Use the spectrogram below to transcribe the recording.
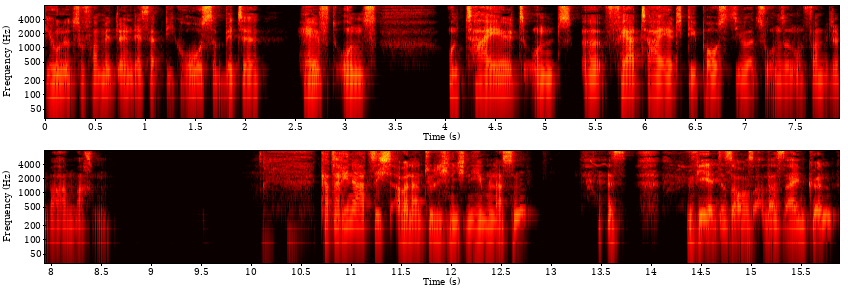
die Hunde zu vermitteln. Deshalb die große Bitte, helft uns und teilt und äh, verteilt die Posts, die wir zu unseren Unvermittelbaren machen. Katharina hat sich aber natürlich nicht nehmen lassen. Wie hätte es auch anders sein können,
